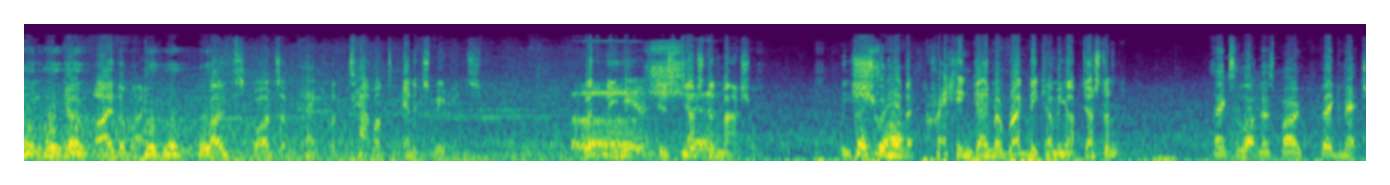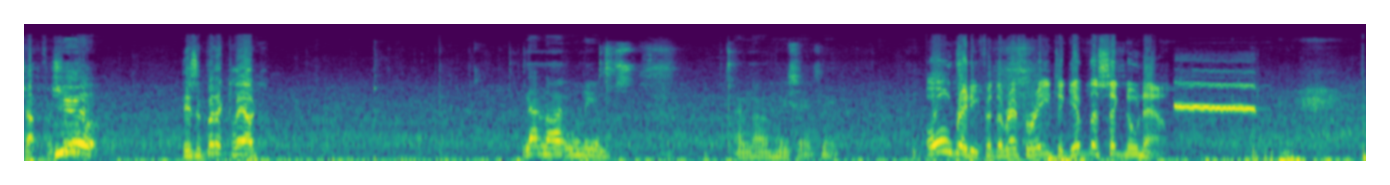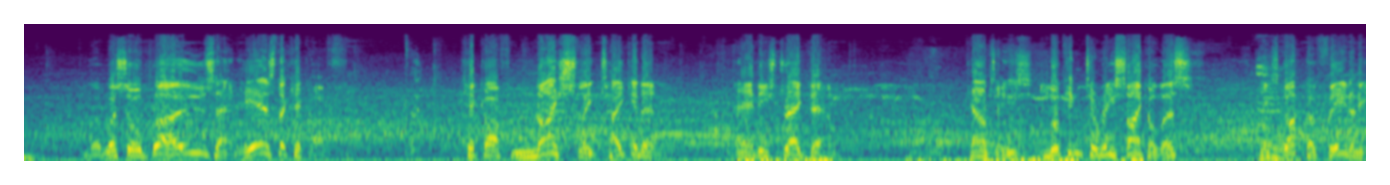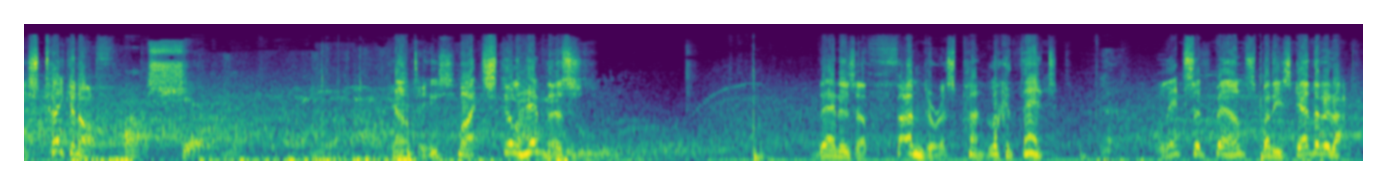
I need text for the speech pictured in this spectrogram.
really could go either way. Both squads are packed with talent and experience. With me here oh, is shit. Justin Marshall. We Piss should have a cracking game of rugby coming up, Justin. Thanks a lot, Nisbo. Big match up for sure. Yeah. There's a bit of cloud. Nanai-Williams. I don't know how you say his name. All ready for the referee to give the signal now. The whistle blows and here's the kickoff. Kickoff nicely taken in. And he's dragged down. Counties looking to recycle this. He's got the feed and he's taken off. Oh shit. Counties might still have this. That is a thunderous punt. Look at that. Lets it bounce, but he's gathered it up.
